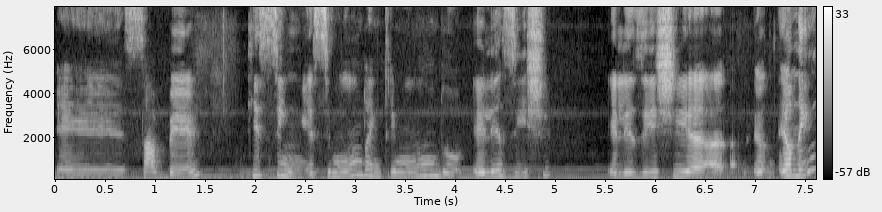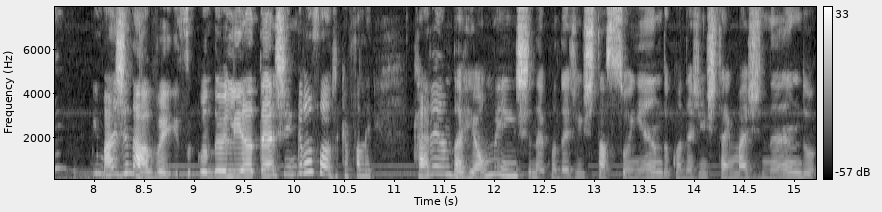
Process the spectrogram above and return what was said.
é, saber que sim, esse mundo entre mundo, ele existe. Ele existe. É, eu, eu nem imaginava isso. Quando eu li, até achei engraçado, porque eu falei caramba, realmente, né? Quando a gente tá sonhando, quando a gente tá imaginando,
